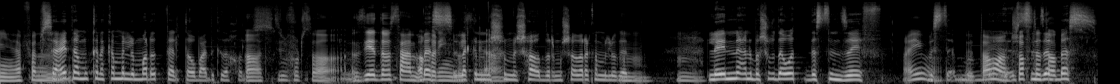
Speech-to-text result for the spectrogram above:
يعني إن- ساعتها ممكن أكمل للمرة التالتة وبعد كده آه خلاص تديله فرصة. زيادة بس عن بس الاخرين لكن مش آه. مش هقدر مش هقدر اكمل بجد. لأن أنا بشوف دوت ده استنزاف. أيوه بس طبعا. شفت طاقة. بس.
